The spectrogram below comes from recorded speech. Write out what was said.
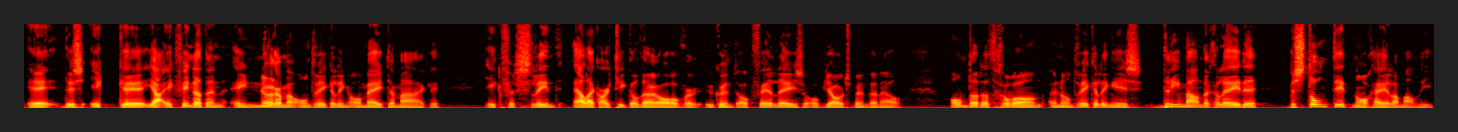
Eh, dus ik, eh, ja, ik vind dat een enorme ontwikkeling om mee te maken. Ik verslind elk artikel daarover. U kunt ook veel lezen op joods.nl. Omdat het gewoon een ontwikkeling is. Drie maanden geleden bestond dit nog helemaal niet.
